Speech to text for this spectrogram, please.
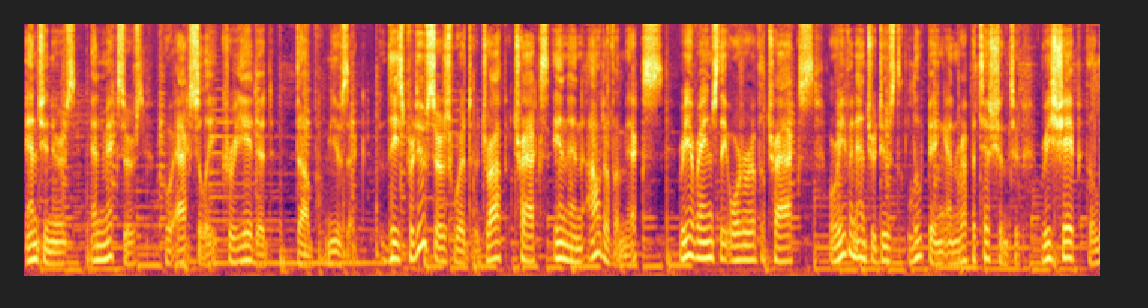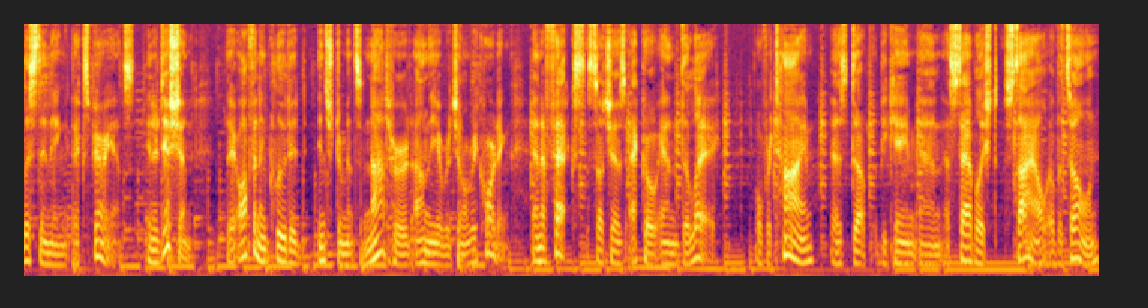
engineers, and mixers who actually created dub music. These producers would drop tracks in and out of a mix, rearrange the order of the tracks, or even introduce looping and repetition to reshape the listening experience. In addition, they often included instruments not heard on the original recording and effects such as echo and delay. Over time, as dub became an established style of its own,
